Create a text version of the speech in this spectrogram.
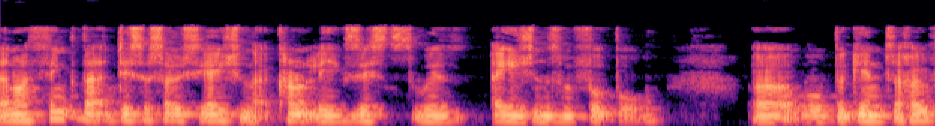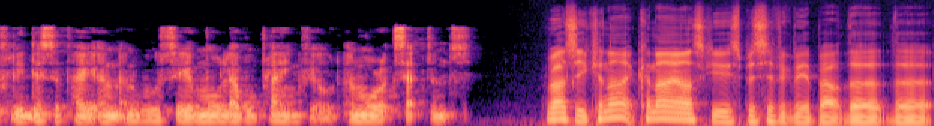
then I think that disassociation that currently exists with Asians and football uh, will begin to hopefully dissipate and, and we'll see a more level playing field and more acceptance. Razi, can I can I ask you specifically about the, the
